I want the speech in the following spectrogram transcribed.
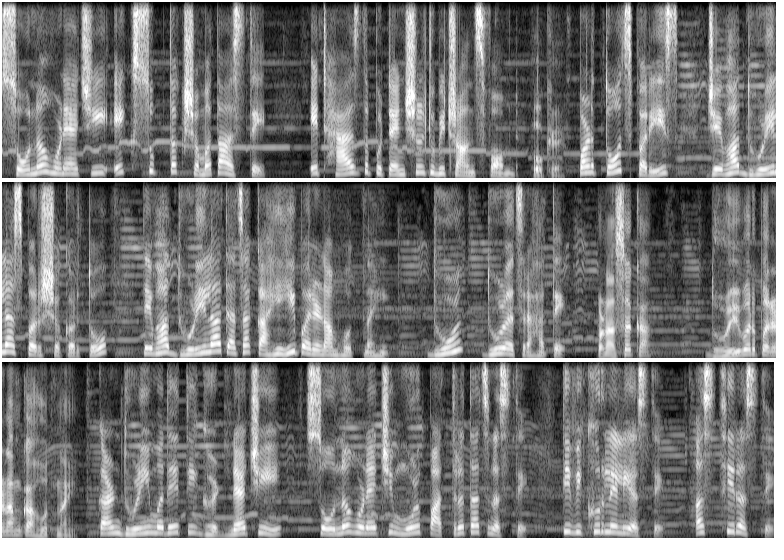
सोनं होण्याची एक सुप्त क्षमता असते. It has the potential to be transformed okay पण तोच परीस जेव्हा धुळीला स्पर्श करतो तेव्हा धुळीला त्याचा काहीही परिणाम होत नाही. धूळ धूळच राहते. पण असं का? धुळीवर परिणाम का होत नाही? कारण धुळीमध्ये ती घडण्याची सोनं होण्याची मूळ पात्रताच नसते. ती विखुरलेली असते. अस्थिर असते.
